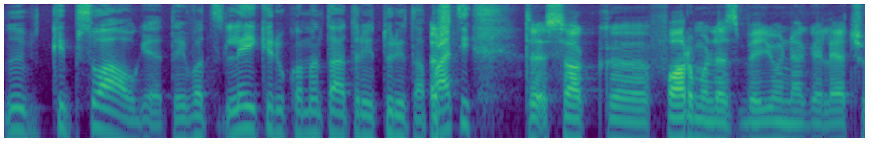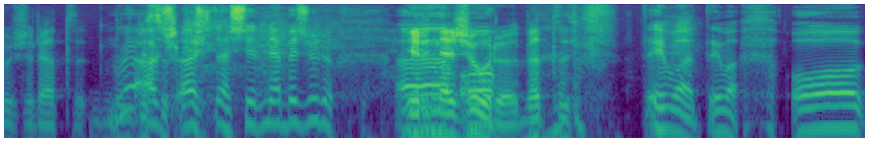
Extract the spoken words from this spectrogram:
nu, kaip suaugę Tai vad, Leikerių komentatoriai turi tą patį. Aš tiesiog e, formulės be jų negalėčiau žiūrėti. Nu, visiškai... aš, aš, aš ir nebežiūriu. ir nežiūriu, o... bet Tai va, tai va. O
